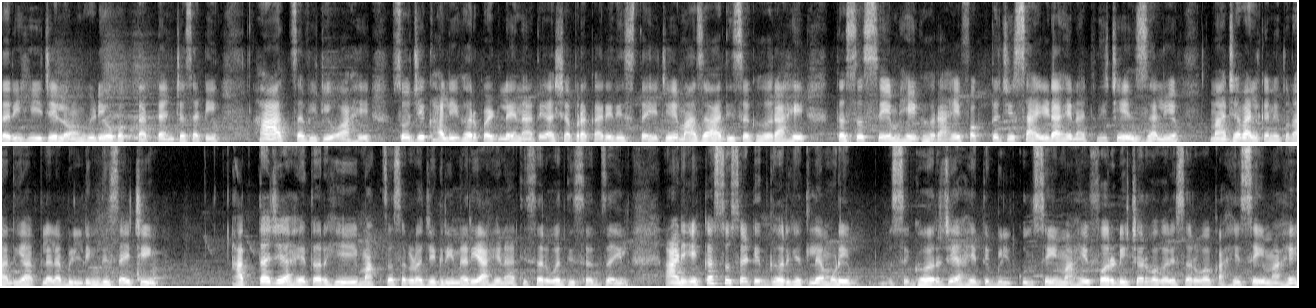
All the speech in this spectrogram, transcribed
तरीही जे लॉंग व्हिडिओ बघतात त्यांच्यासाठी हा आजचा व्हिडिओ आहे. सो जे खाली घर पडलं आहे ना ते अशा प्रकारे दिसतं आहे जे माझं आधीचं घर आहे तसंच सेम हे घर आहे. फक्त जी साईड आहे ना ती चेंज झाली आहे. माझ्या बाल्कनीतून आधी आपल्याला बिल्डिंग दिसायची. आत्ता जे आहे तर ही मागचं सगळं जे ग्रीनरी आहे ना ती सर्व दिसत जाईल. आणि एकाच सोसायटीत घर घेतल्यामुळे घर जे आहे ते बिलकुल सेम आहे. फर्निचर वगैरे सर्व काही सेम आहे.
